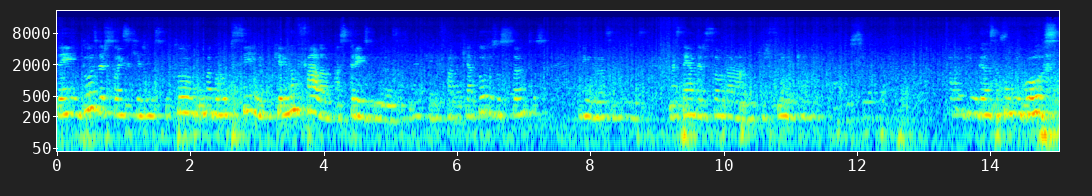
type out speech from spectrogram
Tem duas versões que a gente escutou, uma do Lupicínio, que ele não fala as três vinganças, né? que ele fala que a todos os santos, vingança, vingança. Mas tem a versão da, da Porcínio, que é fala vingança com gosto,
